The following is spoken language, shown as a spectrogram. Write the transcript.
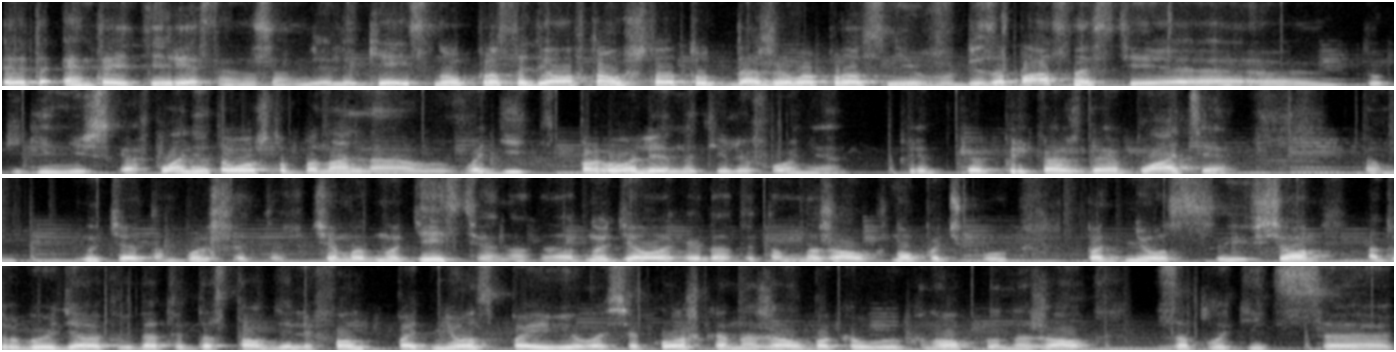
это, это интересный на самом деле кейс. Ну, просто дело в том, что тут даже вопрос не в безопасности э, гигиенической, а в плане того, что банально вводить пароли на телефоне при, при каждой оплате, там, ну, тебе там больше, чем одно действие надо. Одно дело, когда ты там нажал кнопочку, поднес и все, а другое дело, когда ты достал телефон, поднес, появилось окошко, нажал боковую кнопку, нажал заплатить с э,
